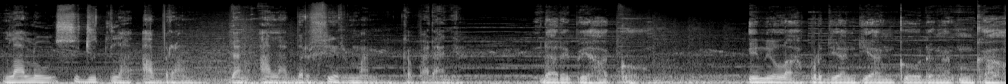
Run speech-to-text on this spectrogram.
Lalu sujudlah Abram dan Allah berfirman kepadanya, Dari pihakku, inilah perjanjianku dengan engkau.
